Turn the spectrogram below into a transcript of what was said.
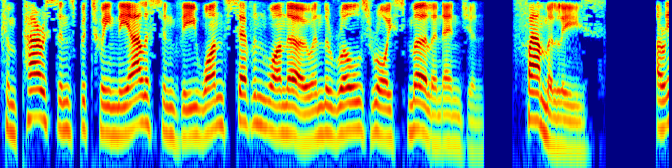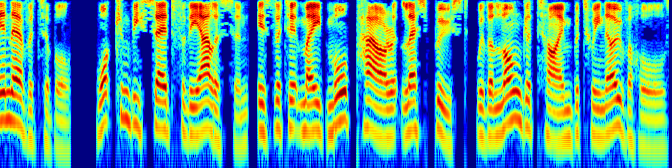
Comparisons between the Allison V1710 and the Rolls-Royce Merlin engine families are inevitable. What can be said for the Allison, is that it made more power at less boost, with a longer time between overhauls,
